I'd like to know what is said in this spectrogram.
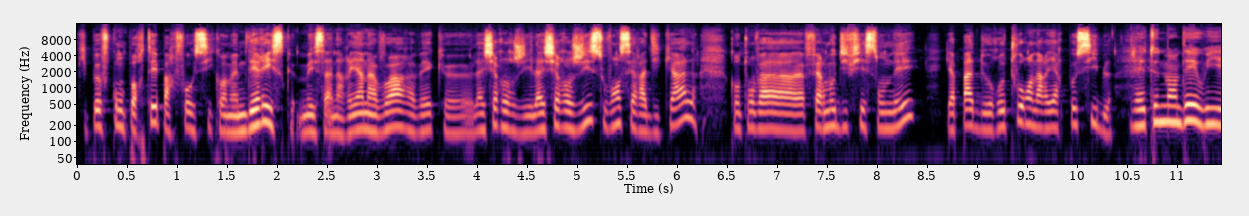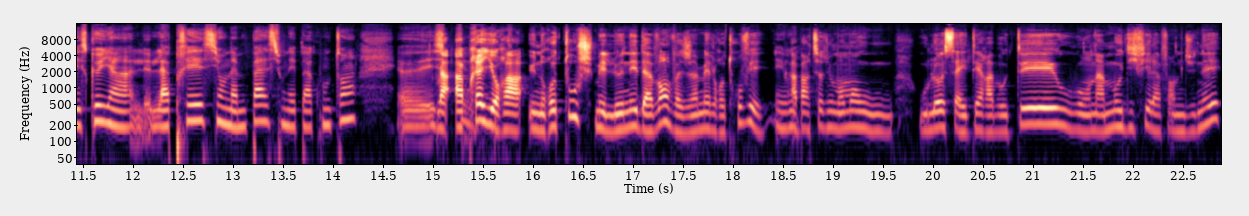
qui peuvent comporter parfois aussi quand même des risques, mais ça n'a rien à voir avec euh, la chirurgie. La chirurgie, souvent, c'est radical. Quand on va faire modifier son nez, il n'y a pas de retour en arrière possible. J'allais te demander, oui, est-ce qu'il y a l'après, si on n'aime pas, si on n'est pas content euh, bah, Après, il y aura une retouche, mais le nez d'avant, on va jamais le retrouver. À partir du moment où, où l'os a été raboté, où on a modifié la forme du nez,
